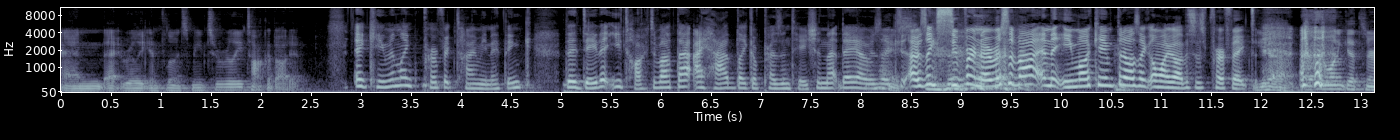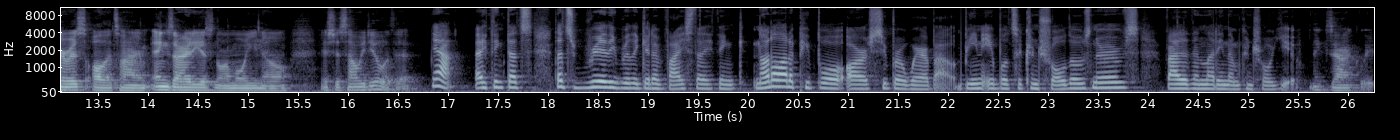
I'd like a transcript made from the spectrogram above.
and that really influenced me to really talk about it. It came in like perfect timing. I think the day that you talked about that, I had like a presentation that day. I was nice. like, I was like super nervous about, and the email came through. I was like, oh my god, this is perfect. Yeah, everyone gets nervous all the time. Anxiety is normal, you know. It's just how we deal with it. Yeah, I think that's that's really really good advice that I think not a lot of people are super aware about. Being able to control those nerves rather than letting them control you. Exactly.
